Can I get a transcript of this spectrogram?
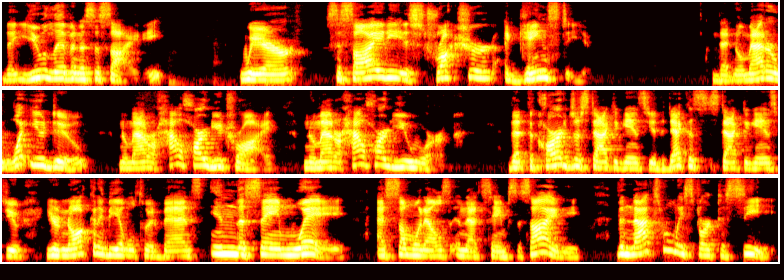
that you live in a society where society is structured against you. That no matter what you do, no matter how hard you try, no matter how hard you work, that the cards are stacked against you, the deck is stacked against you, you're not going to be able to advance in the same way as someone else in that same society, then that's when we start to see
